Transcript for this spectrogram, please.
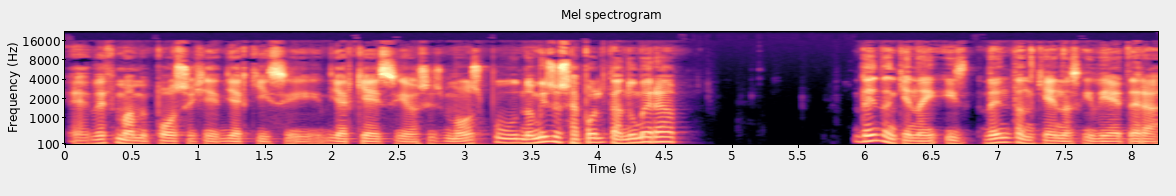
Ε, δεν θυμάμαι πόσο είχε διαρκήσει, διαρκέσει ο σεισμός, που νομίζω σε απόλυτα νούμερα δεν ήταν και, ένα, δεν ήταν και ένας ιδιαίτερα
